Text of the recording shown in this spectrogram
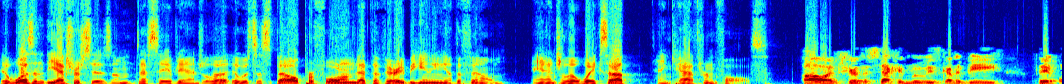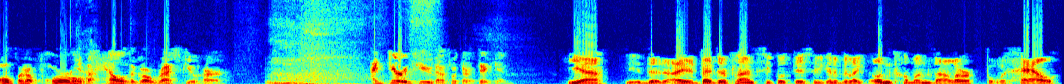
It wasn't the exorcism that saved Angela, it was the spell performed at the very beginning of the film. Angela wakes up, and Catherine falls. Oh, I'm sure the second movie is going to be they open a portal yeah. to hell to go rescue her. I guarantee you that's what they're thinking. Yeah, I bet their planned sequel is basically going to be like Uncommon Valor, but with hell.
